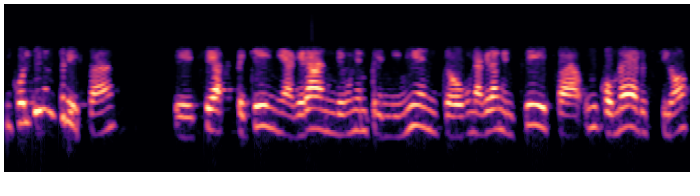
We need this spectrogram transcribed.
Y cualquier empresa, eh, sea pequeña, grande, un emprendimiento, una gran empresa, un comercio,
